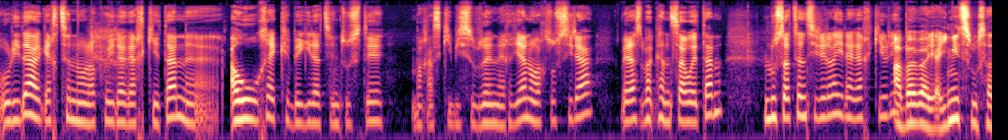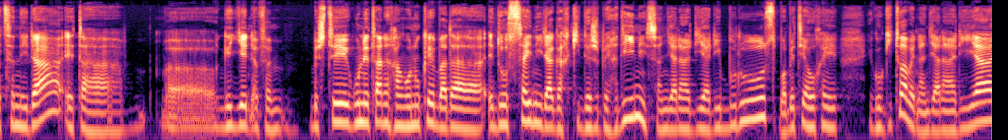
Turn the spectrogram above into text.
hori da, gertzen horako iragarkietan, uh, aurrek begiratzen duzte magazki bizuden erdian, oartu zira, beraz bakantzauetan, luzatzen zirela iragarki hori? Ah, bai, hainitz luzatzen dira, eta uh, gehien, efen, beste egunetan errango nuke, bada edo zain iragarki desberdin, izan janariari buruz, bo beti aurre egokitua, baina janaria,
